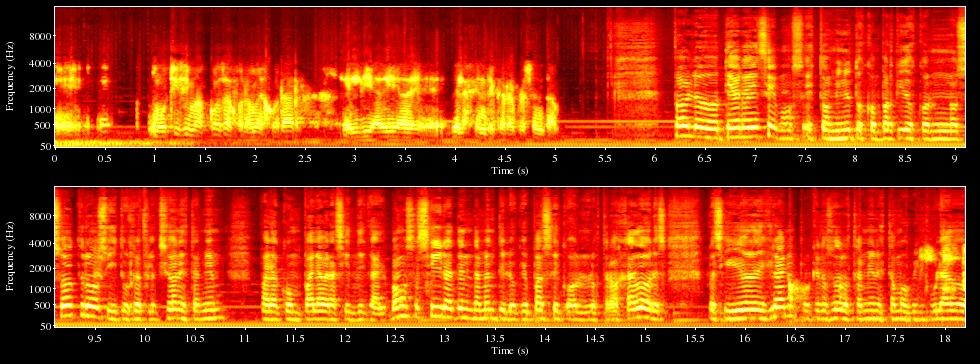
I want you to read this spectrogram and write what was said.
eh, muchísimas cosas para mejorar el día a día de, la gente que representamos. Pablo, te agradecemos estos minutos compartidos con nosotros y tus reflexiones también para con Palabra Sindical. Vamos a seguir atentamente lo que pase con los trabajadores recibidores de granos porque nosotros también estamos vinculados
